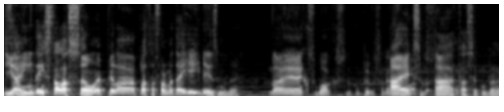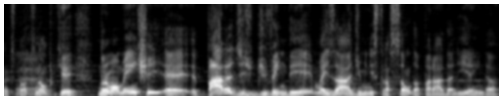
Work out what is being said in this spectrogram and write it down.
E só ainda a instalação é pela plataforma da EA mesmo, né? Não, é Xbox. Eu comprei versão ah, Xbox. Xbox. Ah, tá, você comprou no Xbox. É. Não, porque normalmente é, para de, de vender, mas a administração da parada ali ainda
